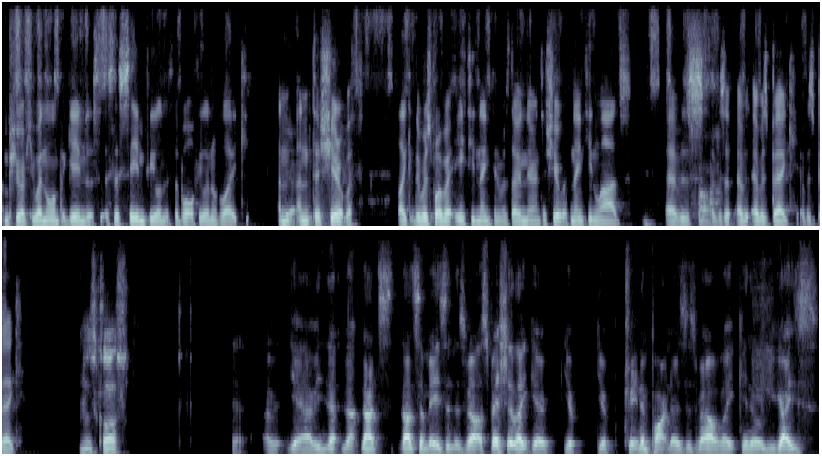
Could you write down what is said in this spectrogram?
I'm sure if you win the Olympic Games it's, it's the same feeling it's the bottle feeling of like and Yeah. and to share it with like there was probably about 18 19 of us down there and to share it with 19 lads it was Oh. it was it was, it was big it was big That's class. I mean, yeah, I mean that, that that's that's amazing as well, especially like your your your training partners as well. Like you know, you guys,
